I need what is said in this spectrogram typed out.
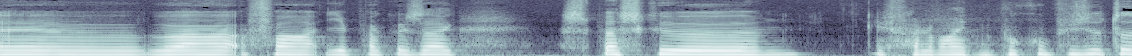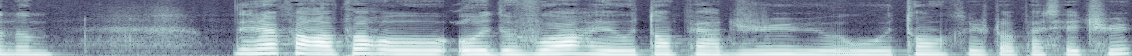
euh, Bah, enfin, il n'y a pas que ça. C'est parce que euh, il va falloir être beaucoup plus autonome. Déjà par rapport aux, devoirs et au temps perdu ou au temps que je dois passer dessus,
